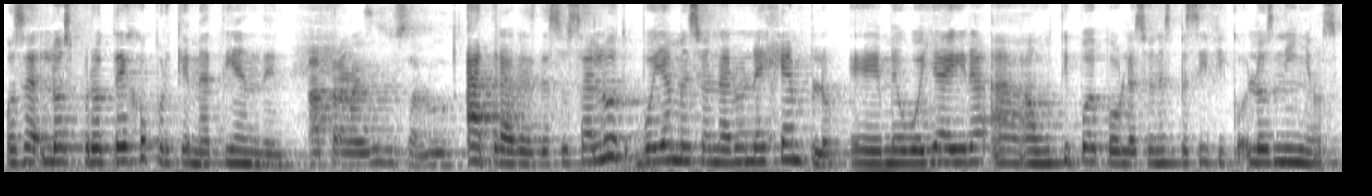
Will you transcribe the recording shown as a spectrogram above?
O sea, los protejo porque me atienden. A través de su salud. A través de su salud. Voy a mencionar un ejemplo. Eh, me voy a ir a, a un tipo de población específico, los niños.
